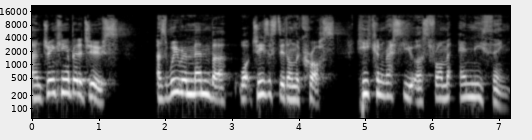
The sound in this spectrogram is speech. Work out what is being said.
and drinking a bit of juice, as we remember what Jesus did on the cross, he can rescue us from anything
